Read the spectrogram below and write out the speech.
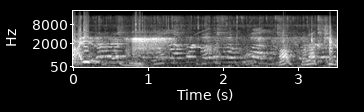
বাড়ি সব সোনার ছিল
